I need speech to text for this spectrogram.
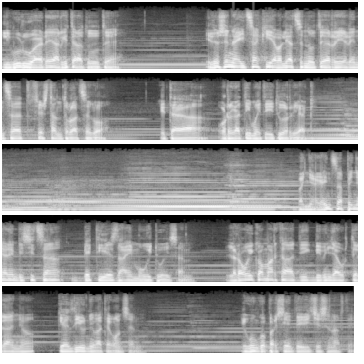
Liburua ere argitaratu dute. Edozen aitzakia baliatzen dute herriarentzat festa antolatzeko. Eta horregatik maite ditu herriak. Baina gaintza peñaren bizitza beti ez da hain mugitua izan. Larogeiko amarkadatik 2000 urteraino, geldiune bat egon zen. Egungo presidente iritsi zen arte.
